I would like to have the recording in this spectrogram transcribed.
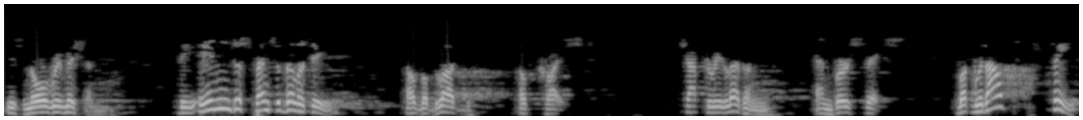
is no remission. The indispensability of the blood of Christ. Chapter 11 and verse 6. But without faith,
